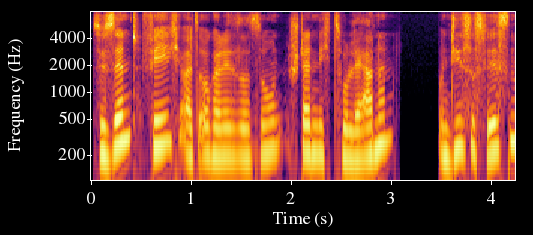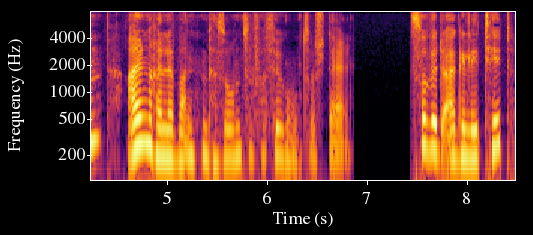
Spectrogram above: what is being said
Sie sind fähig, als Organisation ständig zu lernen und dieses Wissen allen relevanten Personen zur Verfügung zu stellen. So wird Agilität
